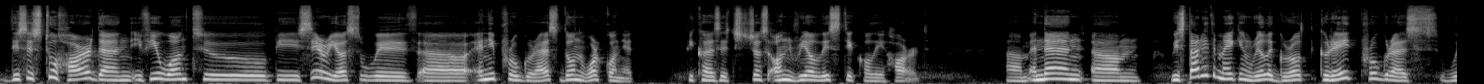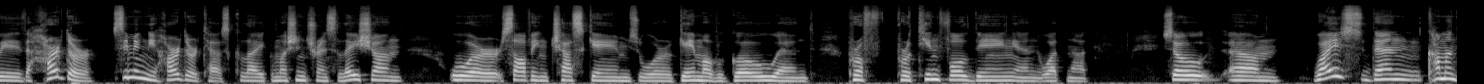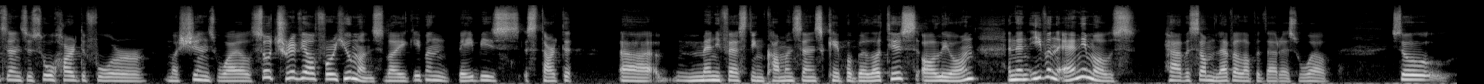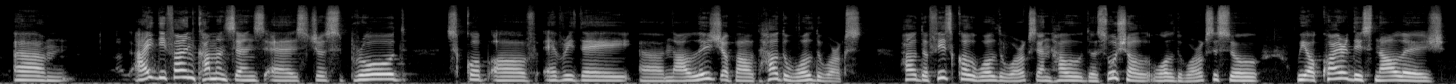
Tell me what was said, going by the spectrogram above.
this is too hard, and if you want to be serious with uh, any progress, don't work on it because it's just unrealistically hard. Um, and then um, we started making really growth, great progress with harder, seemingly harder tasks like machine translation or solving chess games or game of Go and prof- protein folding and whatnot. So um, why is then common sense is so hard for machines while so trivial for humans? Like even babies started uh, manifesting common sense capabilities early on, and then even animals have some level of that as well. So um, I define common sense as just broad scope of everyday uh, knowledge about how the world works, how the physical world works, and how the social world works. So we acquire this knowledge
